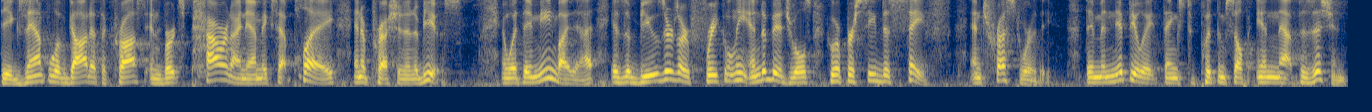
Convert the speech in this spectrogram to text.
the example of God at the cross inverts power dynamics at play in oppression and abuse. And what they mean by that is abusers are frequently individuals who are perceived as safe and trustworthy. They manipulate things to put themselves in that position.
